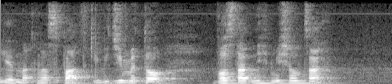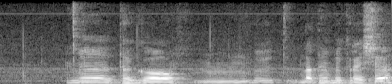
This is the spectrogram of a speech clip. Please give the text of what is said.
jednak na spadki. Widzimy to w ostatnich miesiącach tego mm, na tym wykresie,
